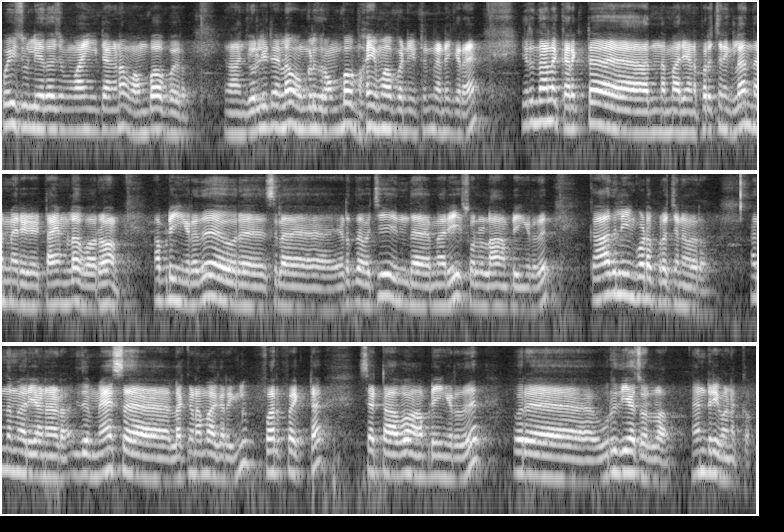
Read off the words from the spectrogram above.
போய் சொல்லி ஏதாச்சும் பண்ணிட்டாங்கன்னா வம்பாக போயிடும் நான் சொல்லிட்டேன்ல உங்களுக்கு ரொம்ப பயமாக பண்ணிட்டேன்னு நினைக்கிறேன். இருந்தாலும் கரெக்டாக அந்த மாதிரியான பிரச்சனைகள்லாம் இந்த மாதிரி டைமில் வரும். அப்படிங்கிறது ஒரு சில இடத்த வச்சு இந்த மாதிரி சொல்லலாம் அப்படிங்கிறது. காதுலேயும் கூட பிரச்சனை வரும். அந்த மாதிரியான இடம். இது மேச லக்கணமாக இருக்கிறவங்களுக்கு பர்ஃபெக்டாக செட் ஆகும் அப்படிங்கிறது ஒரு உறுதியாக சொல்லலாம். நன்றி வணக்கம்.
